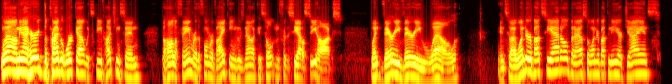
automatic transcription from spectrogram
Well, I mean, I heard the private workout with Steve Hutchinson, the Hall of Famer, the former Viking, who's now a consultant for the Seattle Seahawks, went very, very well. And so I wonder about Seattle, but I also wonder about the New York Giants.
